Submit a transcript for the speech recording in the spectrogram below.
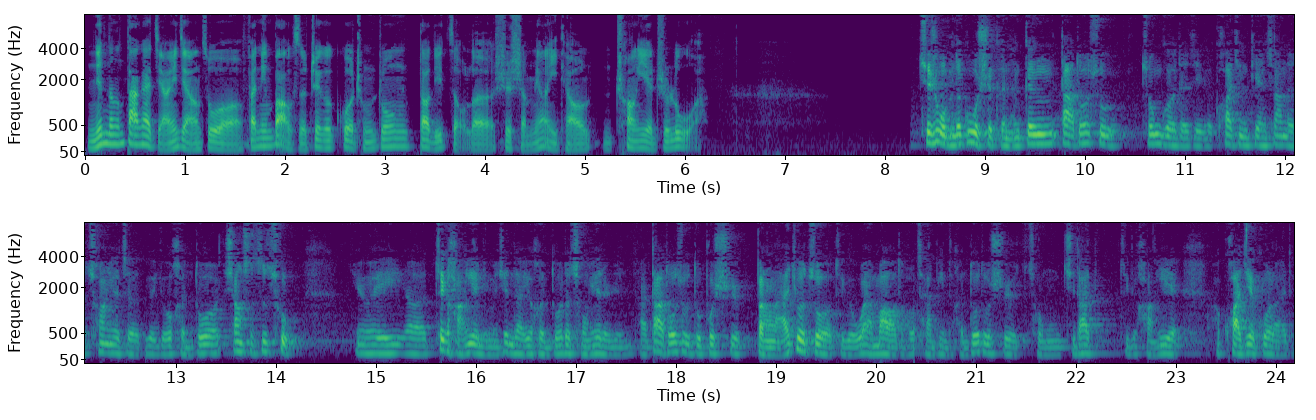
您能大概讲一讲做 Finding Box 这个过程中到底走了是什么样一条创业之路啊？其实我们的故事可能跟大多数中国的这个跨境电商的创业者有很多相似之处，因为呃这个行业里面现在有很多的从业的人啊，大多数都不是本来就做这个外贸的或产品的，很多都是从其他这个行业啊跨界过来的。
